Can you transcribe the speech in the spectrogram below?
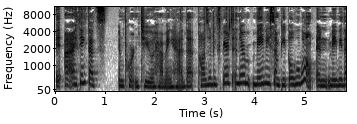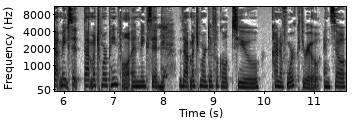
that. I think that's important too, having had that positive experience. And there may be some people who won't, and maybe that makes it that much more painful and makes it yeah. that much more difficult to kind of work through. And so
